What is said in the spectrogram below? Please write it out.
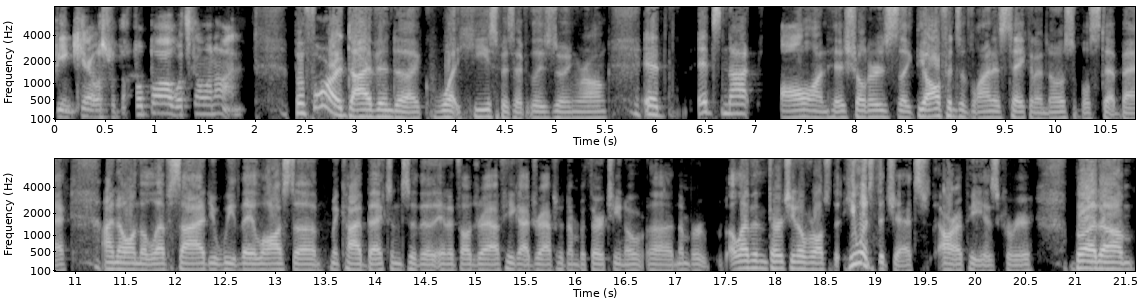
being careless with the football? What's going on? Before I dive into like what he specifically is doing wrong, it it's not all on his shoulders. Like the offensive line has taken a noticeable step back. I know on the left side, we they lost uh, Mekhi Becton to the NFL draft. He got drafted number thirteen, uh, number 11, 13 overall. The, he went to the Jets. RIP his career. But um,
